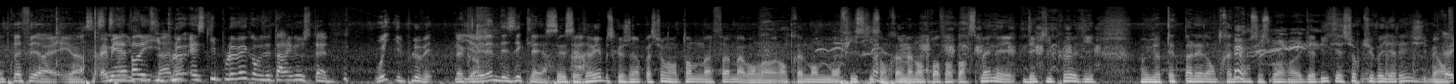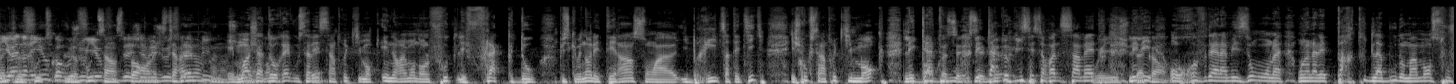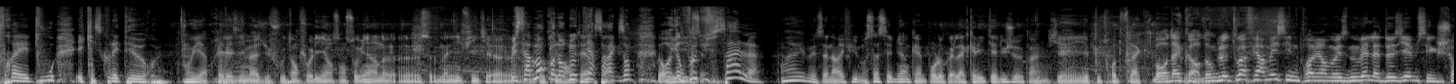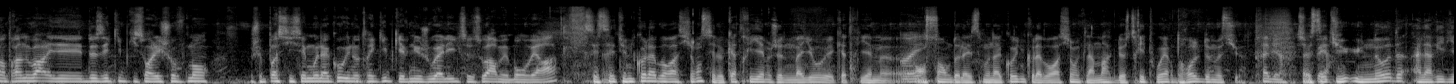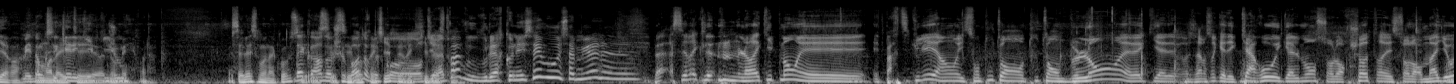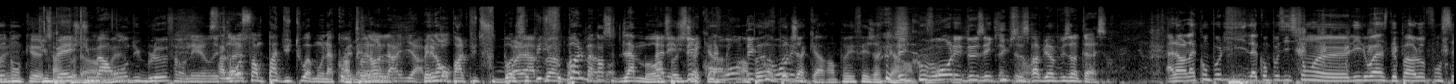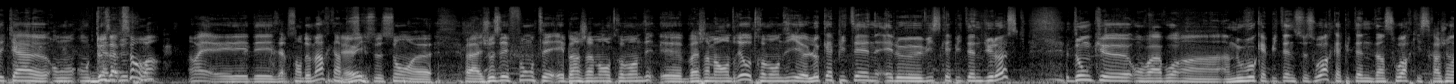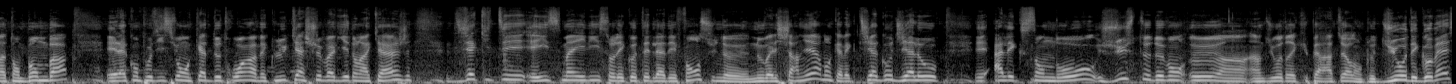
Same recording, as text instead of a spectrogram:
On préfère. ouais, et alors, ça, ça Mais sera attendez, il pleut. Est-ce qu'il pleuvait quand vous êtes arrivé au stade? Oui, il pleuvait. Il y avait même des éclairs. C'est Ah. terrible parce que j'ai l'impression d'entendre ma femme avant l'entraînement de mon fils qui s'entraîne maintenant trois fois par semaine et dès qu'il pleut, elle dit Oh, Il va peut-être pas aller à l'entraînement ce soir. Euh, Gabi, t'es sûr que tu veux y aller? Je dis Ben en Euh, fait, le foot, foot, c'est un sport extérieur. Et moi j'adorais, vous savez, c'est un truc qui manque énormément dans le foot, les flaques d'eau. Puisque maintenant les terrains sont euh, hybrides, synthétiques. Et je trouve que c'est un truc qui manque. Les gadous, les tacles glissés sur 25 mètres. Oui, les- les- on revenait à la maison, on, a- on en avait partout de la boue, nos mamans souffraient et tout. Et qu'est-ce qu'on était heureux. Oui, après les images du foot en folie, on s'en souvient de, de ce magnifique magnifique. euh, Mais ça manque en Angleterre, par exemple. On Oui, on veut ça- du sale. Ouais, mais ça n'arrive plus. Bon, ça c'est bien quand même pour le- la qualité du jeu quand même, qu'il n'y ait plus trop de flaques. Bon, d'accord. Donc le toit fermé, c'est une première mauvaise nouvelle. La deuxième, c'est que je suis en train de voir les deux équipes qui sont à l'échauffement. Je sais pas si c'est Monaco ou une autre équipe qui est venue jouer à Lille ce soir, mais bon, on verra. C'est- une collaboration, c'est le quatrième jeu de maillot et quatrième euh, Ouais. ensemble de l'AS Monaco, une collaboration avec la marque de streetwear Drôle de Monsieur. Très bien. Euh. C'est une, ode à la Riviera. Mais donc, comme c'est elle a quelle été, équipe qui nommée, joue voilà. C'est l'AS Monaco. c'est- D'accord, donc je sais c'est pas, votre parce équipe, qu'on dirait pas. Vous, vous les reconnaissez, vous, Samuel euh? Bah, c'est vrai que le- leur équipement est, est particulier. hein. Ils sont tout en, tout en blanc. Avec, il y a- j'ai l'impression qu'il y a des carreaux également sur leur shot et sur leur maillot. Oui. Donc, euh, Du beige, du marron, ouais. du bleu. Enfin, on est, on est Ça ne ressemble pas du tout à Monaco. Un mais non, bon. on parle plus de football. Voilà, c'est plus du football maintenant, c'est de la. Allez, du découvrons-. Un peu, jacquard, un peu effet jacquard. Découvrons les deux équipes, ce sera bien plus intéressant. Alors la, composition euh, lilloise de Paolo Fonseca euh, en, en Deux 4-2-3. absents, hein. Ouais, et des absents de marque, hein, Eh puisque oui. ce sont euh, voilà, José Fonte et, Benjamin, autrement dit, euh, Benjamin André, autrement dit euh, le capitaine et le vice-capitaine du LOSC. Donc euh, on va avoir un, un nouveau capitaine ce soir, capitaine d'un soir qui sera Jonathan Bamba. Et la composition en 4-2-3 avec Lucas Chevalier dans la cage, Diakité et Ismaili sur les côtés de la défense. Une nouvelle charnière, donc avec Thiago Diallo et Alexandro. Juste devant eux, un, un duo de récupérateurs, donc le duo des Gomez.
